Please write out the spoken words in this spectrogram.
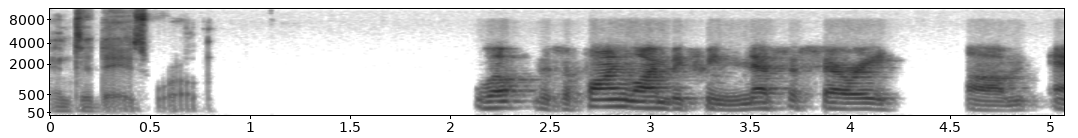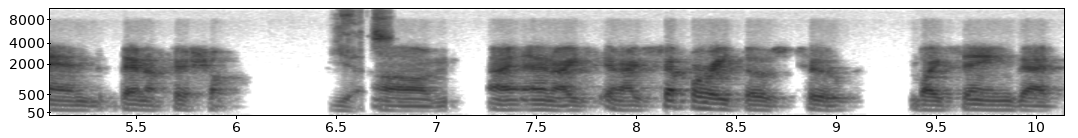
in today's world well, there's a fine line between necessary um, and beneficial. Yes. Um, and I and I separate those two by saying that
